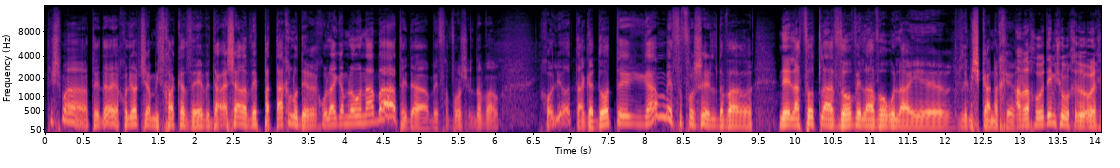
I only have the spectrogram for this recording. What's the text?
תשמע, אתה יודע, יכול להיות שהמשחק הזה, והשער הזה פתח לו דרך אולי גם לעונה הבאה, אתה יודע, בסופו של דבר. יכול להיות, האגדות אה, גם בסופו של דבר נאלצות לעזוב ולעבור אולי אה, למשכן אחר. אבל אנחנו יודעים שהוא הולך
